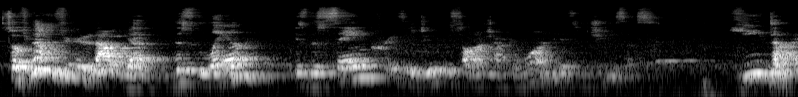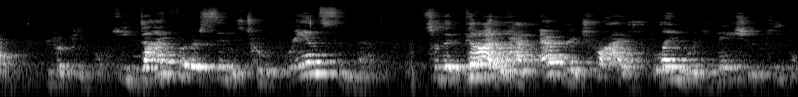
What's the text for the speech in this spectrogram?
So if you haven't figured it out yet, this lamb is the same crazy dude we saw in chapter 1. It's Jesus. He died for people, He died for their sins to ransom them so that God would have every tribe, language, nation, people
